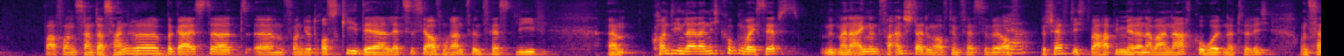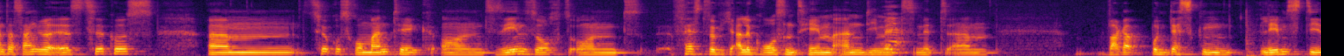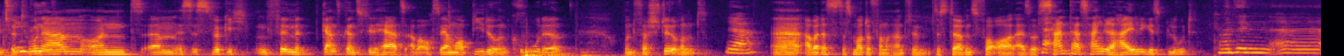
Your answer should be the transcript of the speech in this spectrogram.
war von Santa Sangre begeistert, ähm, von Jodrowski, der letztes Jahr auf dem Randfilmfest lief. Ähm, konnte ihn leider nicht gucken, weil ich selbst mit meiner eigenen Veranstaltung auf dem Festival Ja. auch beschäftigt war, habe ihn mir dann aber nachgeholt natürlich. Und Santa Sangre ist Zirkus, ähm, Zirkusromantik und Sehnsucht und fest wirklich alle großen Themen an, die mit, Ja. mit ähm, vagabundesken Lebensstil zu tun haben. Und ähm, es ist wirklich ein Film mit ganz, ganz viel Herz, aber auch sehr morbide und krude und verstörend. Ja. Äh, aber das ist das Motto von Randfilm, Disturbance for All. Also Okay. Santa Sangre, heiliges Blut. Kann man den äh,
